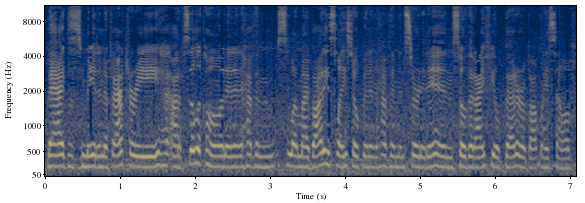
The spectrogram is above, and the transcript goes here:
bags made in a factory out of silicone and have them my body sliced open and have them inserted in so that I feel better about myself.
